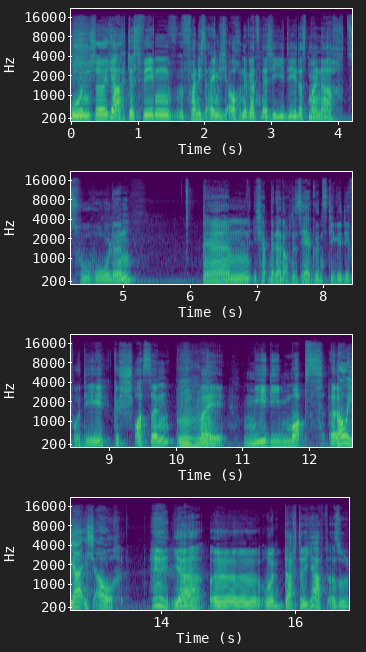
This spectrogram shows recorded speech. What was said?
Und äh, ja, deswegen fand ich es eigentlich auch eine ganz nette Idee, das mal nachzuholen. Ähm, ich habe mir dann auch eine sehr günstige DVD geschossen bei Medimops. Äh, Oh ja, ich auch. Ja, äh, und dachte, ja, also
